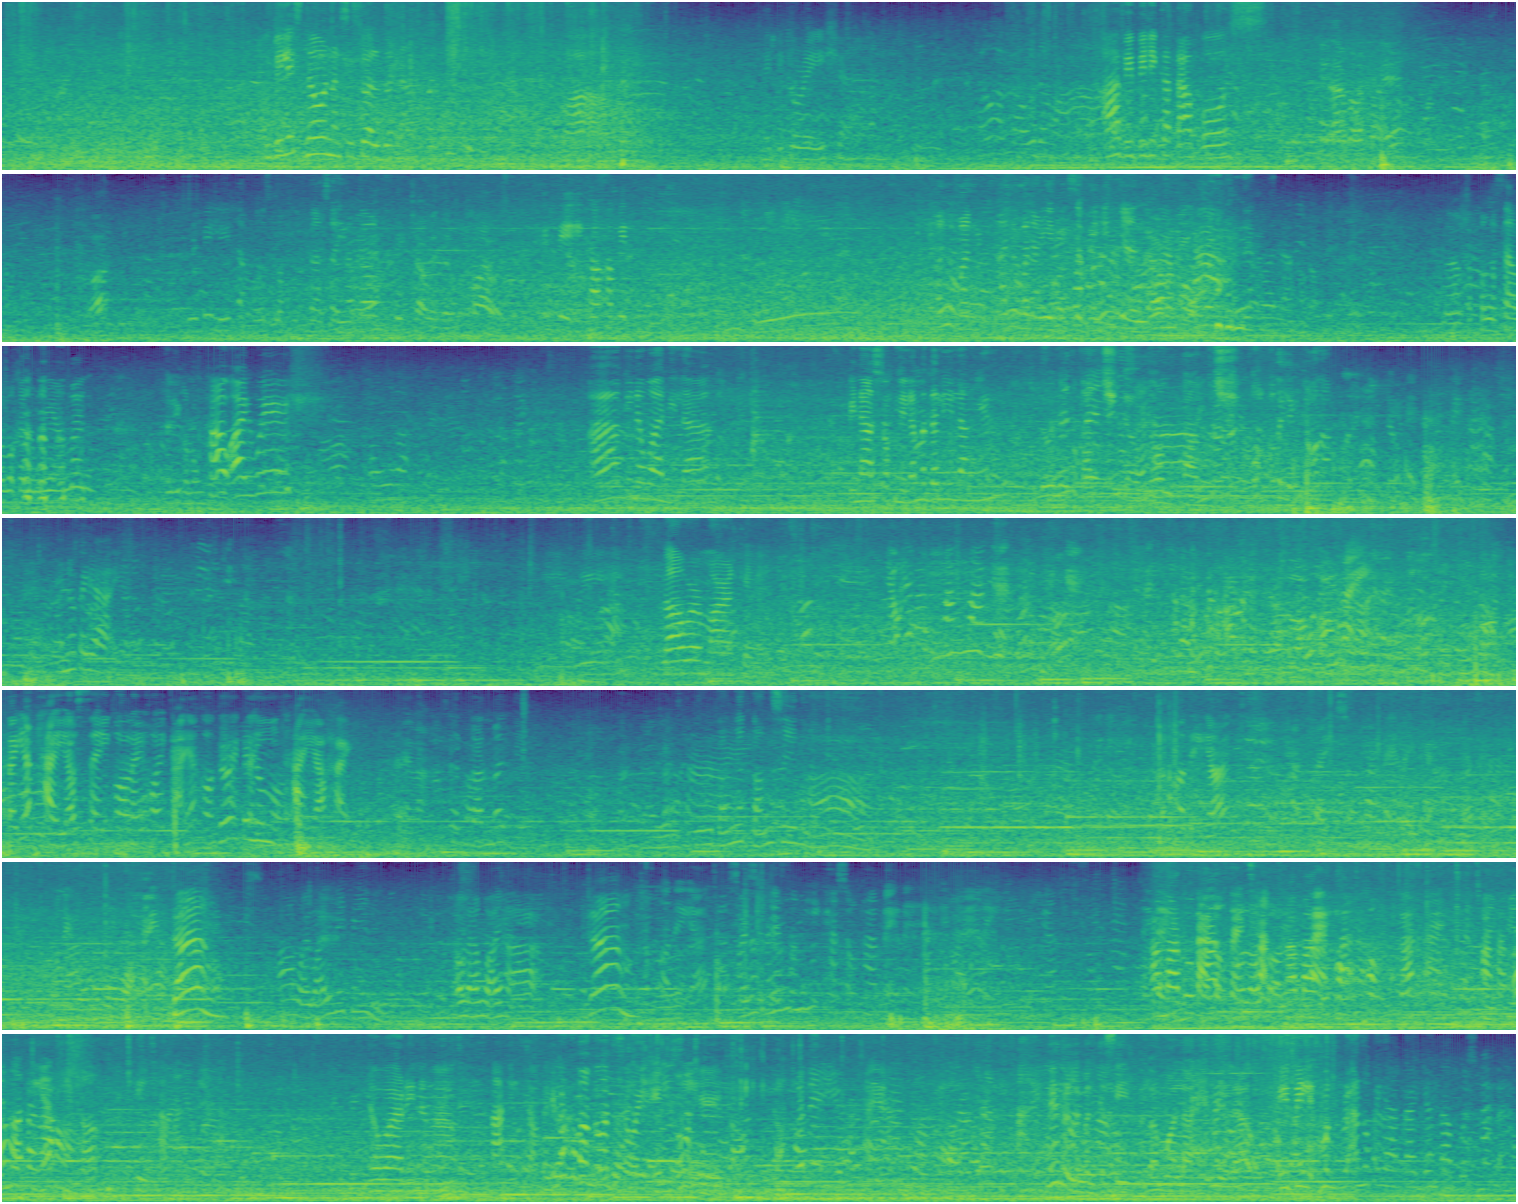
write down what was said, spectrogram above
Ang bilis no, nagsisweldo na. Wow. May decoration. Ah, bibili ka tapos. Bibili tapos mapunta sa iyo. Hindi, kakabit. Ano man, ano man ang ibig sabihin niyan? Hindi ko alam. Makakapangasawa ka ng mayaman. How I wish! Ah, ginawa nila. Pinasok nila. Madali lang yun. Don't touch don't touch. 有一個框框嘅，第一題有四個，你可以揀一個。第二題又係，係啦，都乜嘢？要等一等先。吓，咁我哋有一張卡仔送翻嚟你嘅。好，你講。我。呢邊有兩位。吓。lang. Ama ko talo tayo sa ama ko ko gas ay pagkain mo tiyan dito dito man Dawari na nga. Bakit ka? Di ba gumagawa din sa YA? Okay. Meron naman kasi, di ba, mga langit nila. Bibili, mag, ano kaya tayo dyan, tapos mag,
